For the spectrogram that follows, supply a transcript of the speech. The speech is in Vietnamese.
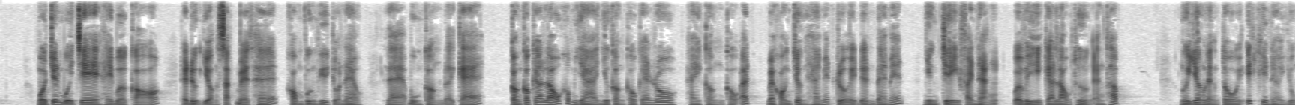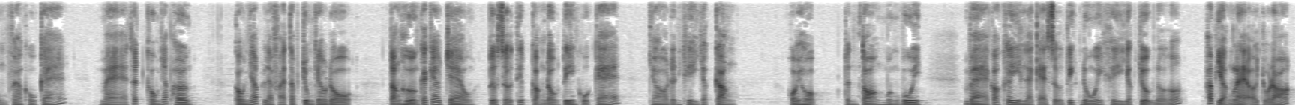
Ngồi trên bụi tre hay bờ cỏ để được dọn sạch bề thế, không vương víu chỗ nào là buông cần đợi cá. Cần câu cá lấu không dài như cần câu cá rô hay cần câu ếch mà khoảng chừng 2 mét rưỡi đến 3 mét nhưng chì phải nặng bởi vì cá lấu thường ăn thấp. Người dân làng tôi ít khi nào dùng phao câu cá mà thích câu nhấp hơn. Câu nhấp là phải tập trung cao độ, tận hưởng các cao trào từ sự tiếp cận đầu tiên của cá cho đến khi giật cần. Hồi hộp, tính toán mừng vui và có khi là cả sự tiếc nuối khi giật trường nữa. Hấp dẫn là ở chỗ đó.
